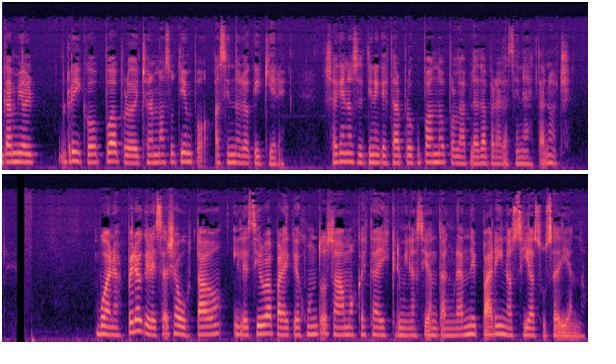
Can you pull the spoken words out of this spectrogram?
cambio, el rico puede aprovechar más su tiempo haciendo lo que quiere, ya que no se tiene que estar preocupando por la plata para la cena de esta noche. Bueno, espero que les haya gustado y les sirva para que juntos hagamos que esta discriminación tan grande pare y no siga sucediendo.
